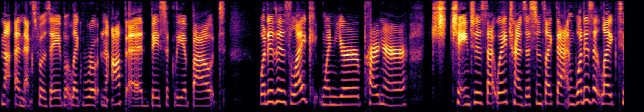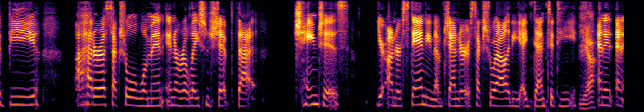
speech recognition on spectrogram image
not an expose, but like wrote an op-ed basically about what it is like when your partner ch- changes that way, transitions like that, and what is it like to be a heterosexual woman in a relationship that changes your understanding of gender, sexuality, identity, Yeah. and it, and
